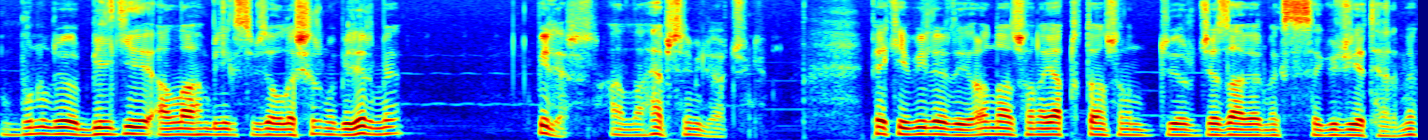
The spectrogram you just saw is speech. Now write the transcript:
bunu diyor bilgi Allah'ın bilgisi bize ulaşır mı bilir mi? Bilir. Allah hepsini biliyor çünkü. Peki bilir diyor. Ondan sonra yaptıktan sonra diyor ceza vermek istese gücü yeter mi?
